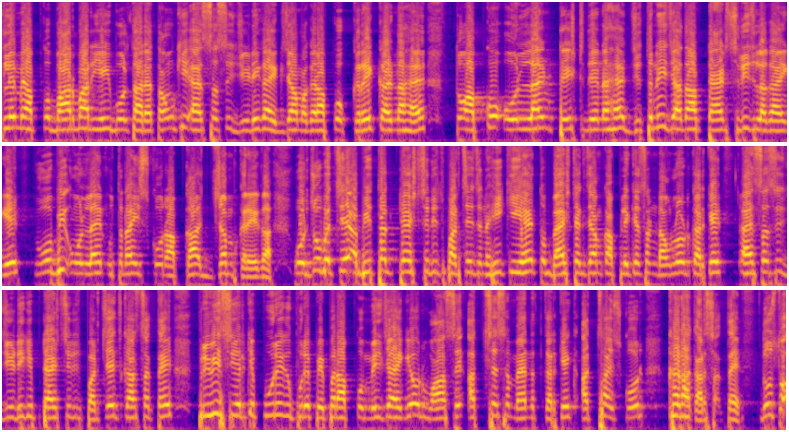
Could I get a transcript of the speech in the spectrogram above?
इसलिए मैं आपको बार बार यही बोलता रहता हूँ कि एसएससी जीडी का एग्ज़ाम अगर आपको क्रैक करना है तो आपको ऑनलाइन टेस्ट देना है। जितनी ज़्यादा आप टेस्ट सीरीज़ लगाएँगे, वो भी ऑनलाइन उतना ही स्कोर आपका जंप करेगा। और जो बच्चे अभी तक टेस्ट सीरीज़ परचेज नहीं की है तो बेस्ट एग्ज़ाम का एप्लीकेशन डाउनलोड करके एसएससी जीडी की टेस्ट सीरीज़ परचेज कर सकते हैं। प्रीवियस ईयर के पूरे के पूरे पेपर आपको मिल जाएँगे और वहाँ से अच्छे से मेहनत करके एक अच्छा स्कोर खड़ा कर सकते हैं। दोस्तों,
